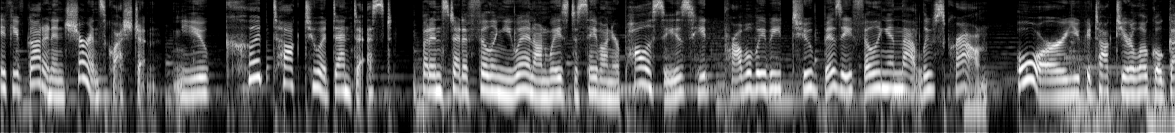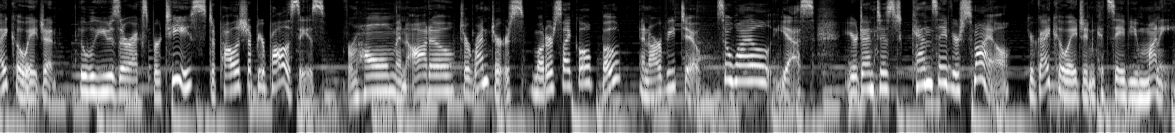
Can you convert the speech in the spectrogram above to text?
If you've got an insurance question, you could talk to a dentist. But instead of filling you in on ways to save on your policies, he'd probably be too busy filling in that loose crown. Or you could talk to your local Geico agent, who will use their expertise to polish up your policies, from home and auto to renters, motorcycle, boat, and RV too. So while, yes, your dentist can save your smile, your Geico agent could save you money,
